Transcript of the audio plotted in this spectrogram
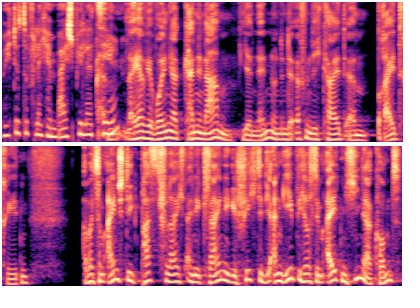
Möchtest du vielleicht ein Beispiel erzählen? Ähm, naja, wir wollen ja keine Namen hier nennen und in der Öffentlichkeit ähm, breit treten. Aber zum Einstieg passt vielleicht eine kleine Geschichte, die angeblich aus dem alten China kommt.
